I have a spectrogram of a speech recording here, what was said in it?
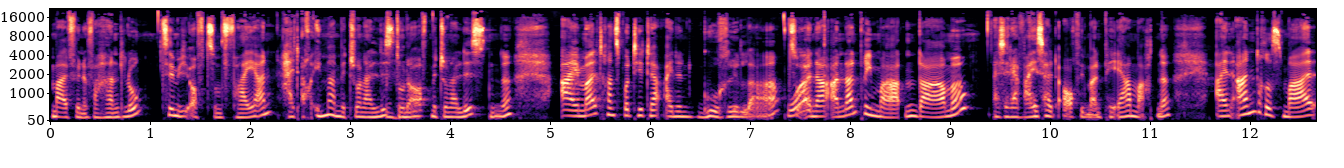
mal für eine Verhandlung, ziemlich oft zum Feiern, halt auch immer mit Journalisten mhm. oder oft mit Journalisten. Ne? Einmal transportiert er einen Gorilla What? zu einer anderen Primatendame. Also der weiß halt auch, wie man PR macht. Ne? Ein anderes Mal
